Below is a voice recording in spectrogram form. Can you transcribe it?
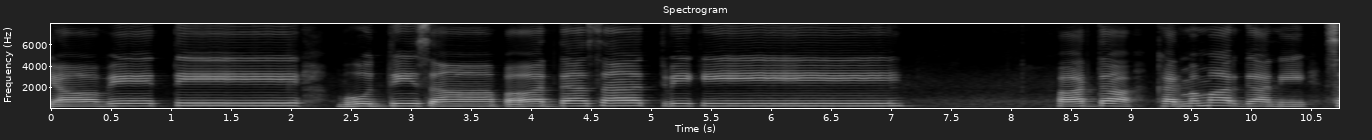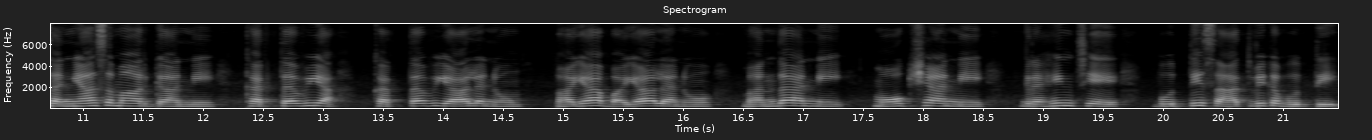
యావేత్తి. బుద్ధి సా పార్థసత్వికి పార్థ కర్మ మార్గాన్ని సన్యాస మార్గాన్ని కర్తవ్య కర్తవ్యాలను భయ భయాలను బంధాన్ని మోక్షాన్ని గ్రహించే బుద్ధి సాత్విక బుద్ధి.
